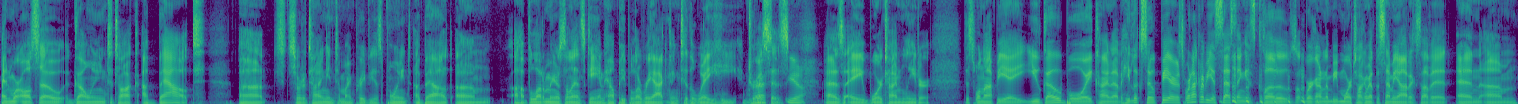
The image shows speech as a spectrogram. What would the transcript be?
And we're also going to talk about, uh, sort of tying into my previous point about um, uh, Volodymyr Zelensky and how people are reacting to the way he dresses Dresses, yeah. as a wartime leader. This will not be a you go boy kind of, he looks so fierce. We're not going to be assessing his clothes. We're going to be more talking about the semiotics of it and, um,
